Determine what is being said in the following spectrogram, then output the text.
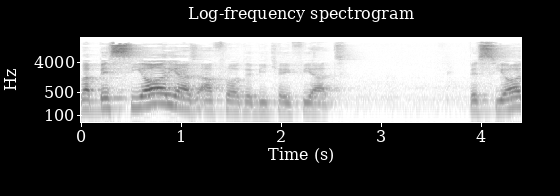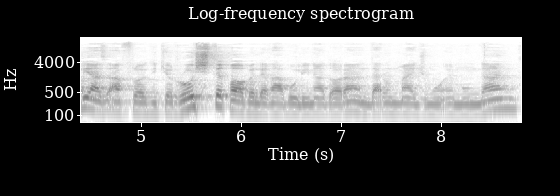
و بسیاری از افراد بی کیفیت بسیاری از افرادی که رشد قابل قبولی ندارند در اون مجموعه موندند.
